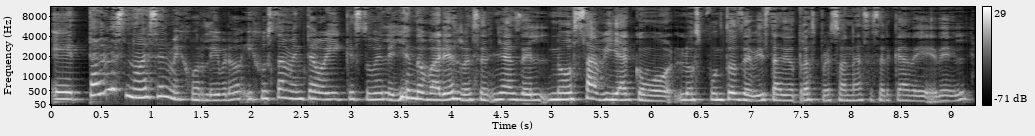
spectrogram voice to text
eh, tal vez no es el mejor libro y justamente hoy que estuve leyendo varias reseñas de él, no sabía como los puntos de vista de otras personas acerca de, él.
